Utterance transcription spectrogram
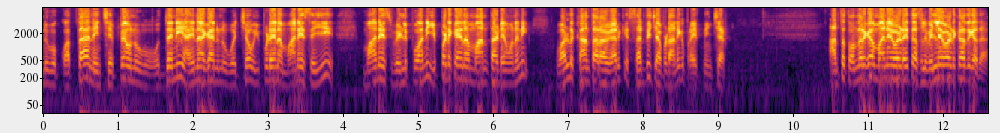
నువ్వు కొత్త నేను చెప్పావు నువ్వు వద్దని అయినా కానీ నువ్వు వచ్చావు ఇప్పుడైనా మానేసేయి మానేసి వెళ్ళిపో అని ఇప్పటికైనా మానతాడేమోనని వాళ్ళు కాంతారావు గారికి సర్ది చెప్పడానికి ప్రయత్నించారు. అంత తొందరగా మానేవాడైతే అసలు వెళ్ళేవాడు కాదు కదా.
